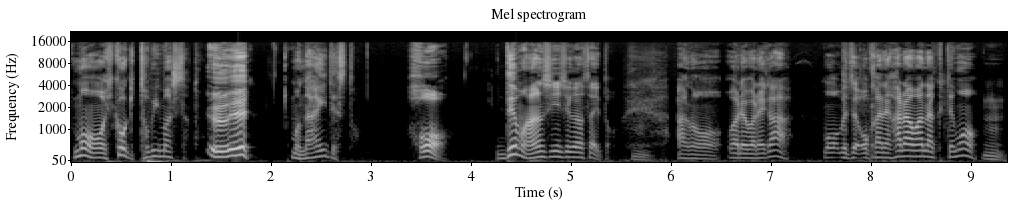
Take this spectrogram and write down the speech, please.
もう飛行機飛びましたと。ええもうないですと。ほでも安心してくださいと。ううん。あの我々がもう別にお金払わなくてもうん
